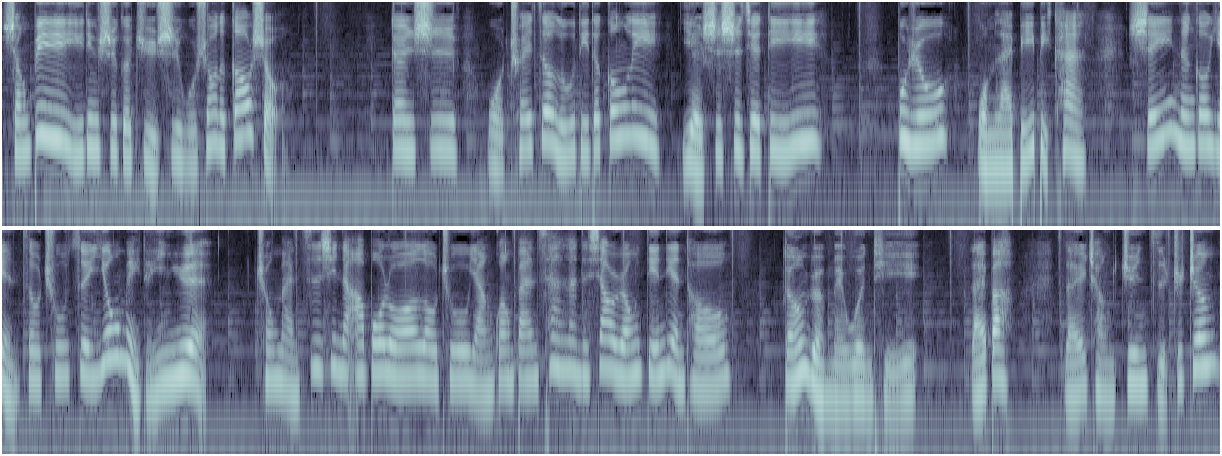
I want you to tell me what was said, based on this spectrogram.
想必一定是个举世无双的高手。但是我吹奏芦笛的功力也是世界第一。”不如我们来比比看，谁能够演奏出最优美的音乐？充满自信的阿波罗露出阳光般灿烂的笑容，点点头：“当然没问题，来吧，来一场君子之争。”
